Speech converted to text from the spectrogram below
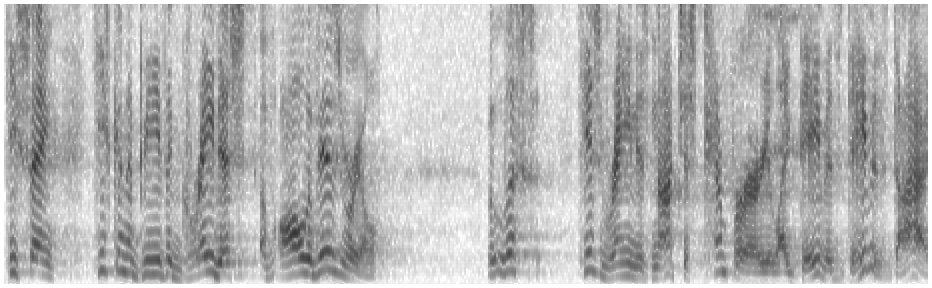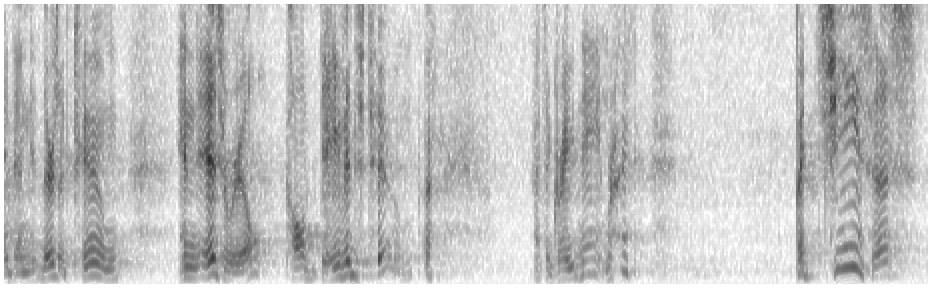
He's saying he's going to be the greatest of all of Israel. But listen, his reign is not just temporary like David's. David's died, and there's a tomb in Israel called David's tomb. That's a great name, right? But Jesus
